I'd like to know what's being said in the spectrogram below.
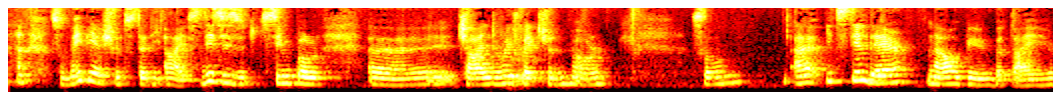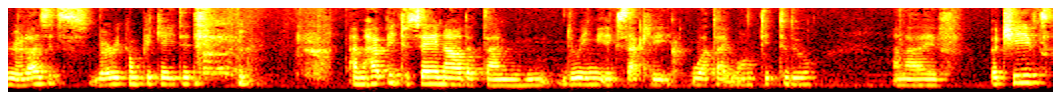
so maybe I should study ice. This is a simple uh, child reflection, or so uh, it's still there now, but I realize it's very complicated. I'm happy to say now that I'm doing exactly what I wanted to do, and I've achieved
